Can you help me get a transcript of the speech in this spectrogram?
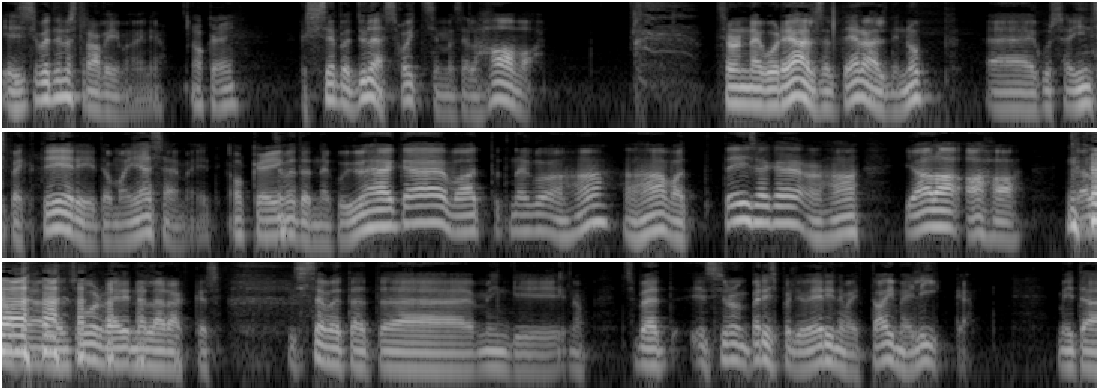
ja siis sa pead ennast ravima, on ju. okei okay. siis sa pead üles otsima selle haava. sul on nagu reaalselt eraldi nupp, kus sa inspekteerid oma jäsemeid okay.. sa võtad nagu ühe käe, vaatad nagu ahah, ahah, vaatad teise käe, ahah, jala, ahah, jala peal on suur verine lärakas. siis sa võtad äh, mingi noh, sa pead, sul on päris palju erinevaid taimeliike, mida,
